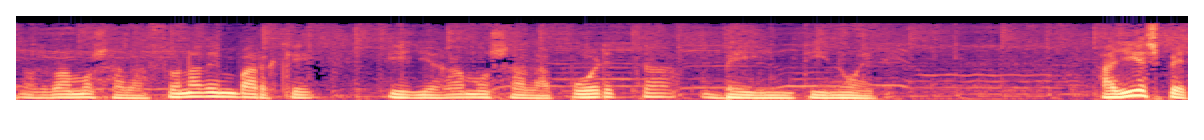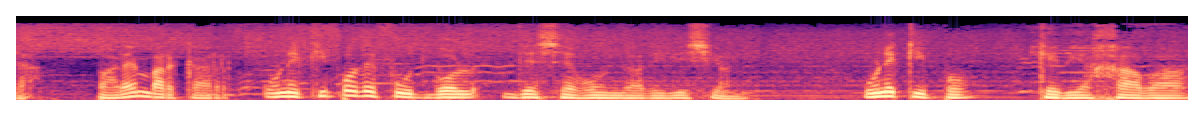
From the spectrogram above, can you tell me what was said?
nos vamos a la zona de embarque y llegamos a la puerta 29. Allí espera, para embarcar, un equipo de fútbol de segunda división. Un equipo que viajaba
